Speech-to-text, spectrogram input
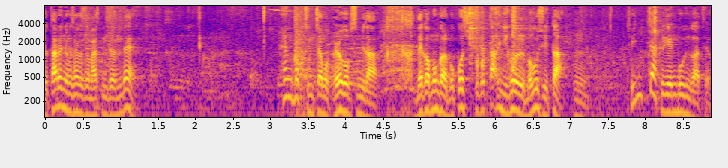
저 다른 영상에서 말씀드렸는데 행복 진짜 뭐 별거 없습니다. 하, 내가 뭔가를 먹고 때딱 이걸 먹을 수 있다. 음. 진짜 그게 행복인 것 같아요.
